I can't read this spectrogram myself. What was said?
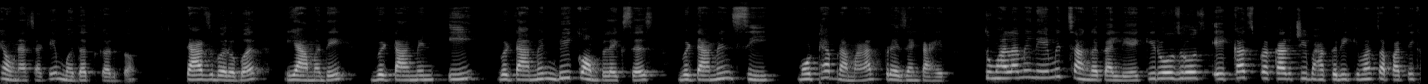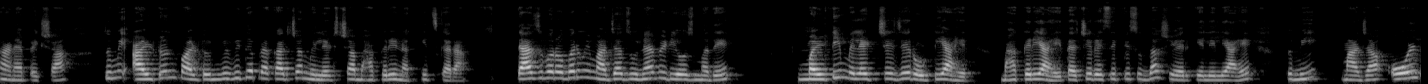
ठेवण्यासाठी मदत करतं. त्याचबरोबर यामध्ये vitamin E vitamin B complexes vitamin C मोठ्या प्रमाणात प्रेझेंट आहेत. तुम्हाला मी नेहमीच सांगत आली आहे की रोज रोज एकाच प्रकारची भाकरी किंवा चपाती खाण्यापेक्षा तुम्ही आलटून पालटून विविध प्रकारच्या मिलेट्सच्या भाकरी नक्कीच करा. त्याचबरोबर मी माझ्या जुन्या व्हिडिओजमध्ये मल्टी मिलेटचे जे रोटी आहेत भाकरी आहे त्याची रेसिपी सुद्धा शेअर केलेली आहे. तुम्ही माझ्या ओल्ड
